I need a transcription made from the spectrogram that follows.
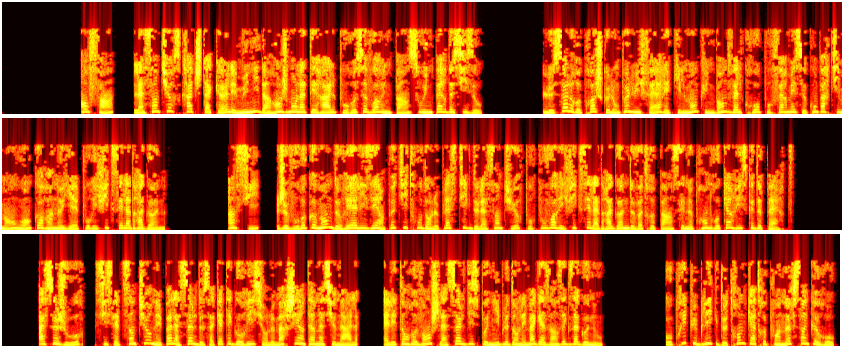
Enfin, la ceinture Scratch Tackle est munie d'un rangement latéral pour recevoir une pince ou une paire de ciseaux. Le seul reproche que l'on peut lui faire est qu'il manque une bande velcro pour fermer ce compartiment ou encore un œillet pour y fixer la dragonne. Ainsi, je vous recommande de réaliser un petit trou dans le plastique de la ceinture pour pouvoir y fixer la dragonne de votre pince et ne prendre aucun risque de perte. À ce jour, si cette ceinture n'est pas la seule de sa catégorie sur le marché international, elle est en revanche la seule disponible dans les magasins hexagonaux. Au prix public de 34,95 euros.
